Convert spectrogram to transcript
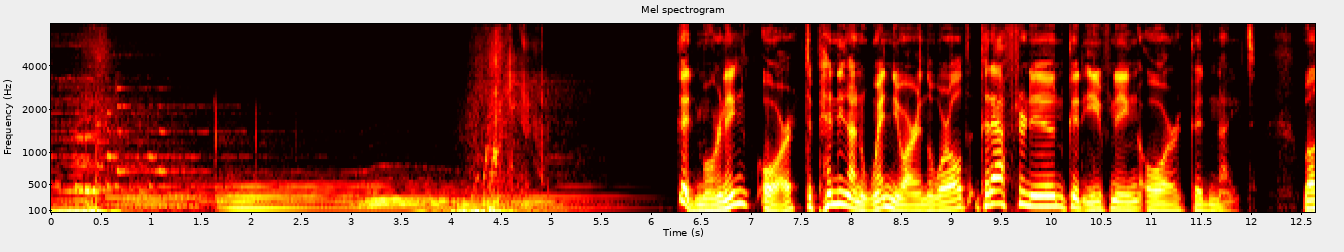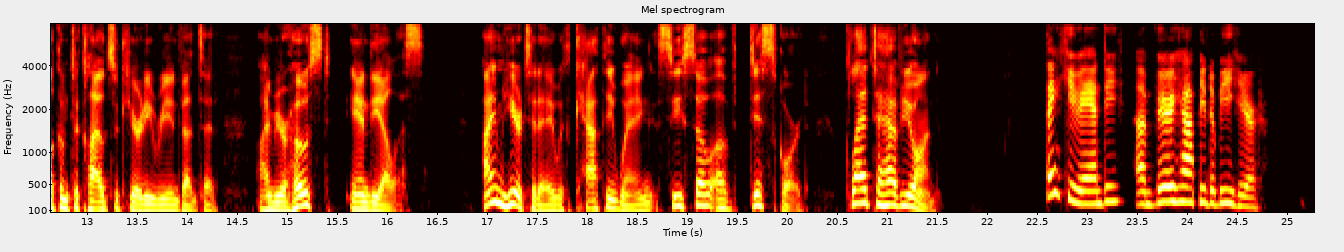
Good morning, or depending on when you are in the world, good afternoon, good evening, or good night. Welcome to Cloud Security Reinvented. I'm your host, Andy Ellis. I'm here today with Kathy Wang, CISO of Discord. Glad to have you on. Thank you, Andy. I'm very happy to be here.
